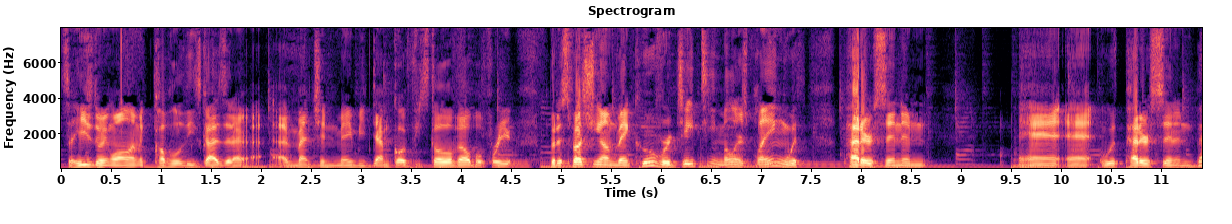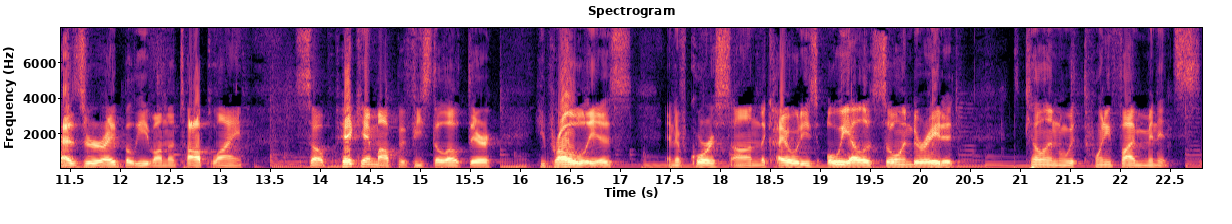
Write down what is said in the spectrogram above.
So he's doing well on a couple of these guys that I, have mentioned. Maybe Demko if he's still available for you, but especially on Vancouver, JT Miller's playing with Pettersson and and, and with Pettersson and Boeser, I believe, on the top line. So pick him up if he's still out there. He probably is. And of course, on the Coyotes, OEL is so underrated. killing with 25 minutes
